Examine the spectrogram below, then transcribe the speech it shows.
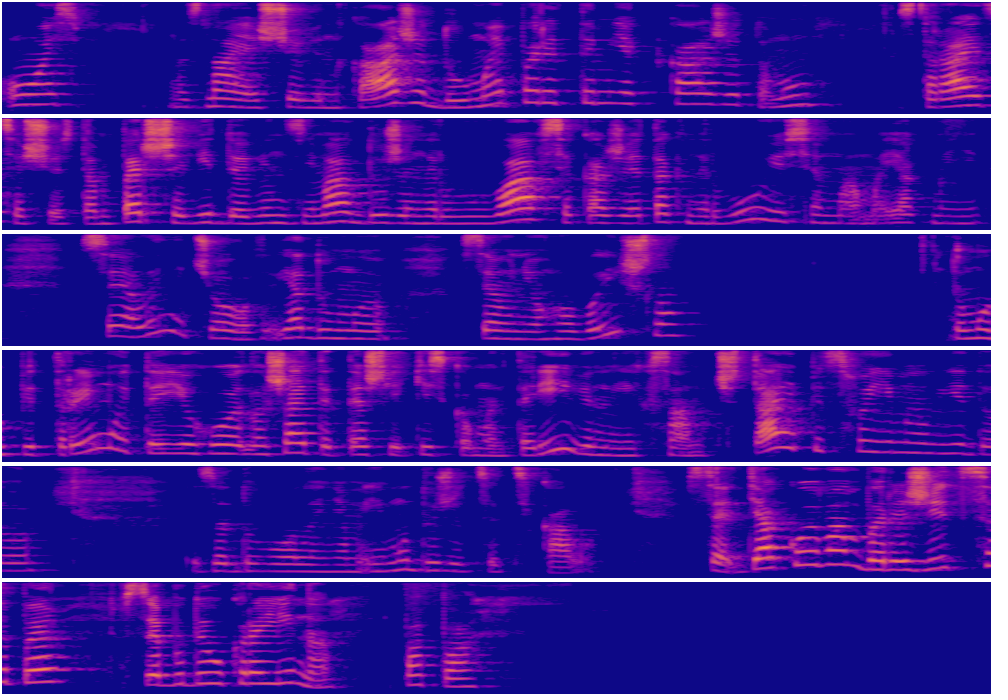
Ось, знає, що він каже, думає перед тим, як каже, тому старається щось там. Перше відео він знімав, дуже нервувався. Каже, я так нервуюся, мама, як мені все, але нічого. Я думаю, все у нього вийшло. Тому підтримуйте його, лишайте теж якісь коментарі, він їх сам читає під своїми відео з задоволенням, йому дуже це цікаво. Все, дякую вам, бережіть себе, все буде Україна. Па-па.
